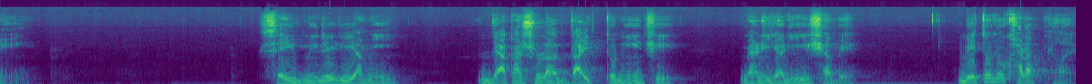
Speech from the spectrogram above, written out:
নেই। সেই মিলেরই আমি দেখাশোনার দায়িত্ব নিয়েছি ম্যানেজারি হিসাবে। বেতনও খারাপ নয়।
